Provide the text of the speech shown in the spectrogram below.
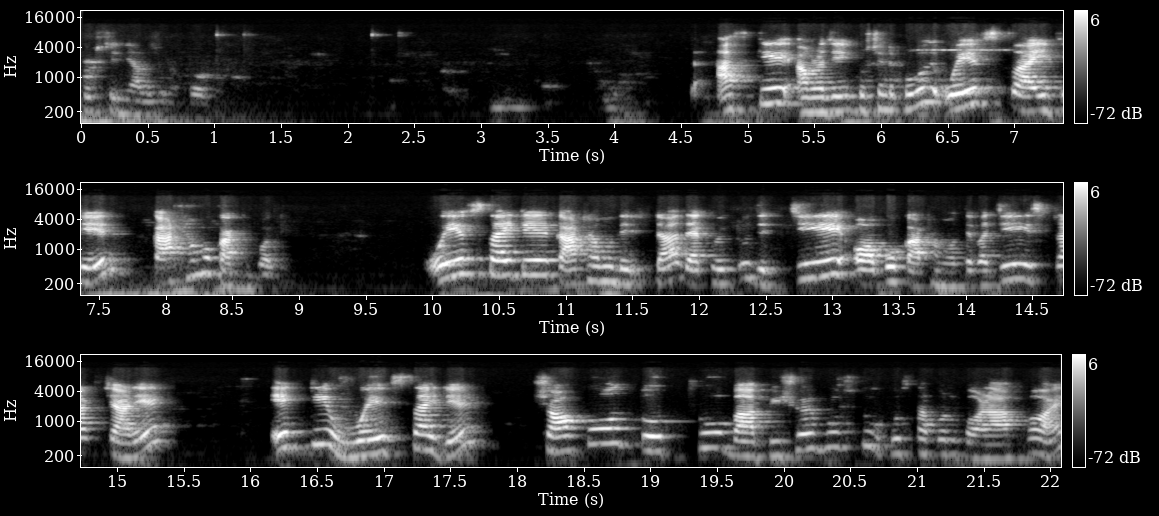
কোশ্চেন নিয়ে আলোচনা করব। আজকে আমরা যে কোশ্চেনটা করব ওয়েবসাইটের কাঠামো কাকে বলে? ওয়েবসাইটের কাঠামো যেটা, দেখো একটু যে যে অবকাঠামোতে বা যে স্ট্রাকচারে একটি ওয়েবসাইটের সকল তথ্য বা বিষয়বস্তু উপস্থাপন করা হয়,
